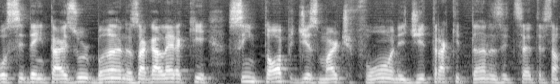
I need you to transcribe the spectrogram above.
ocidentais urbanas, a galera que se entope de smartphone, de traquitanas, etc.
